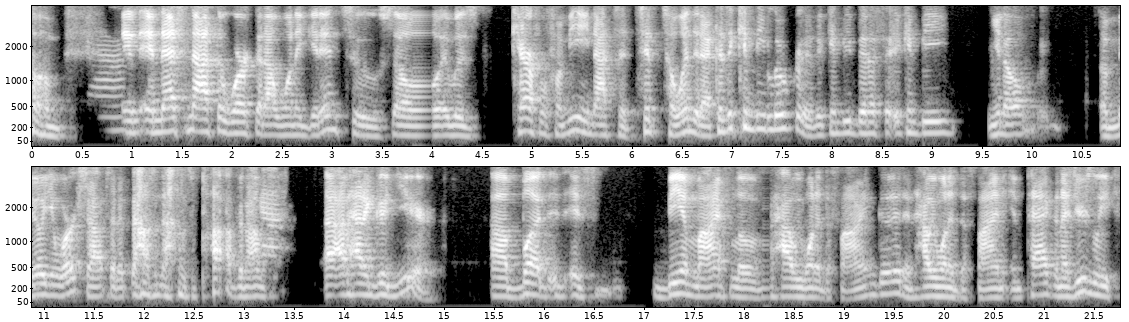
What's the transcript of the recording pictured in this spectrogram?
Um, yeah. and, and that's not the work that I want to get into. So it was careful for me not to tiptoe into that because it can be lucrative. It can be benefit. It can be, you know, a million workshops at a thousand dollars a pop. And I'm, yeah. I've had a good year. Uh, but it, it's being mindful of how we want to define good and how we want to define impact. And that's usually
